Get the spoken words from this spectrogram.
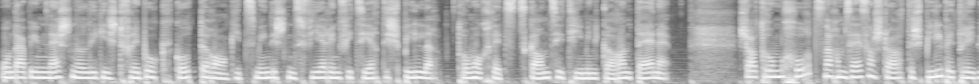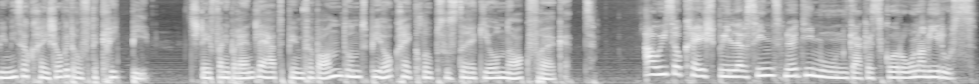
Und auch beim National Ligist Fribourg-Gotteron gibt es mindestens vier infizierte Spieler. Darum hockt jetzt das ganze Team in Quarantäne. Statt darum kurz nach dem Saisonstart der Spielbetrieb im Eishockey schon wieder auf der Kippe. Stefanie Brändle hat beim Verband und bei Hockeyclubs aus der Region nachgefragt. Auch Eishockeyspieler sind nicht immun gegen das Coronavirus.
